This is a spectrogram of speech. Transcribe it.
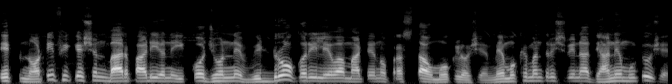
એક નોટિફિકેશન બહાર પાડી અને ઇકોઝોનને વિડ્રો કરી લેવા માટેનો પ્રસ્તાવ મોકલ્યો છે. મેં મુખ્યમંત્રીશ્રીના ધ્યાને મૂક્યું છે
